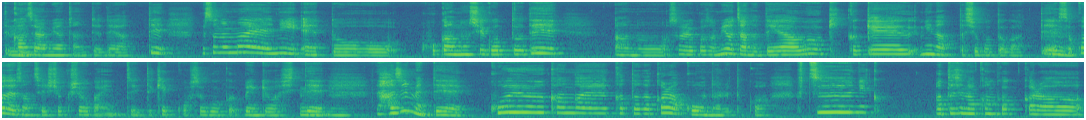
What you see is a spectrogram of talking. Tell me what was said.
てうん。カウンセラーみおちゃんと出会ってでその前に、えー、と他の仕事であのそれこそみおちゃんと出会うきっかけになった仕事があって、うん。そこでその摂食障害について結構すごく勉強して、うんで初めてこういう考え方だからこうなるとか普通に私の感覚から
